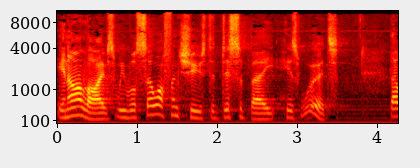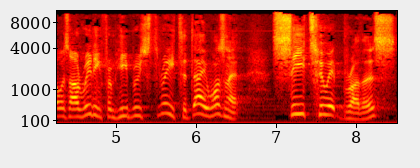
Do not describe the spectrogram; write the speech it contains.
in our lives, we will so often choose to disobey his words. That was our reading from Hebrews 3 today, wasn't it? See to it, brothers,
